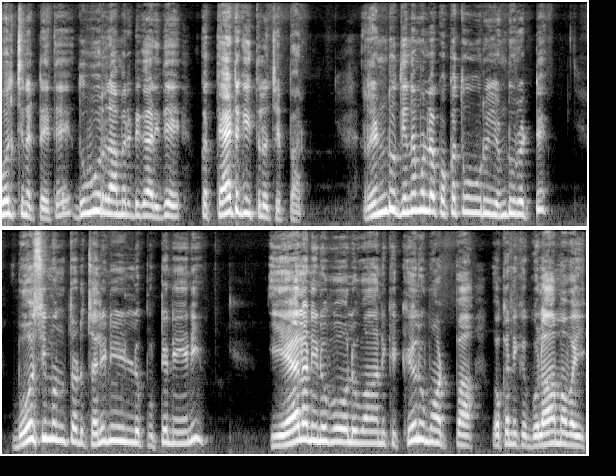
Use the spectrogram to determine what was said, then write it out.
పోల్చినట్టయితే దువ్వూరు రామిరెడ్డి గారు ఇదే ఒక తేటగీతలో చెప్పారు. రెండు దినములకు ఒక తూరు ఎండు రొట్టె బోసిమంతడు చలినీళ్ళు పుట్టినేని ఏల నినుబోలు వానికి కేలుమోట్ప ఒకనికి గులామవై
